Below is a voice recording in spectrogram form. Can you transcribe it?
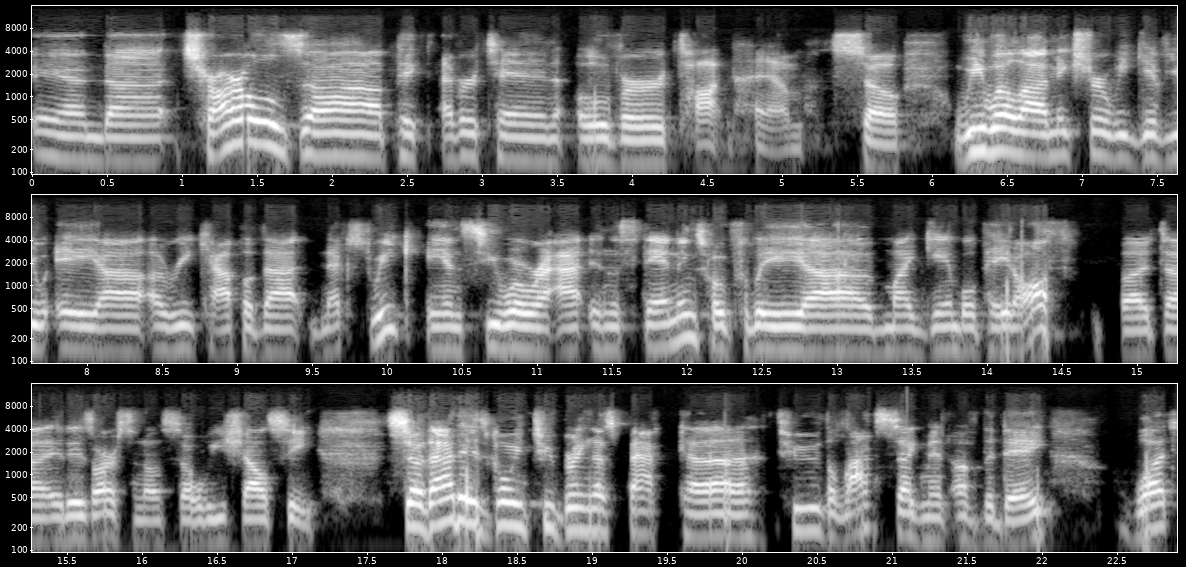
And uh, Charles uh, picked Everton over Tottenham. So we will uh, make sure we give you a, uh, a recap of that next week and see where we're at in the standings. Hopefully, uh, my gamble paid off, but uh, it is Arsenal, so we shall see. So that is going to bring us back to the last segment of the day. What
